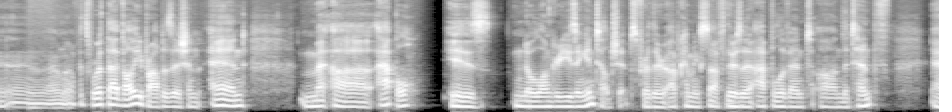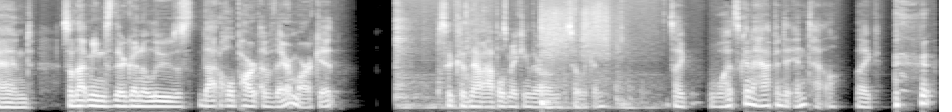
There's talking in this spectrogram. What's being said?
eh, I don't know if it's worth that value proposition. And uh, Apple is no longer using Intel chips for their upcoming stuff. There's an Apple event on the 10th, and so that means they're going to lose that whole part of their market. Because now Apple's making their own silicon. It's like what's going to happen to Intel? Like.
